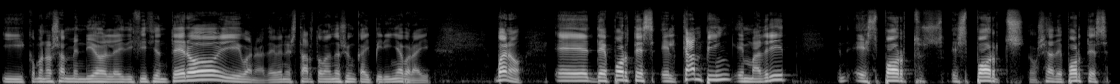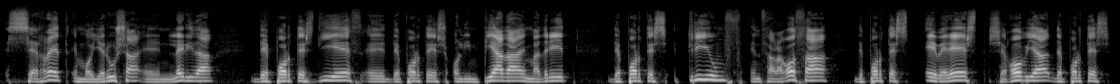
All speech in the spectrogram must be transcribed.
y como nos han vendido el edificio entero y bueno, deben estar tomándose un caipiriña por ahí. Bueno, eh, Deportes El Camping en Madrid. Sports, Sports, o sea, Deportes Serret en Mollerusa, en Lérida. Deportes 10, eh, Deportes Olimpiada en Madrid. Deportes Triumph en Zaragoza, Deportes Everest, Segovia, Deportes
